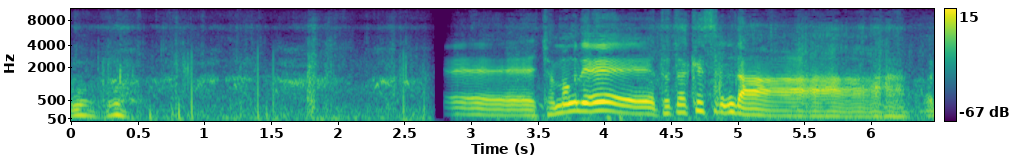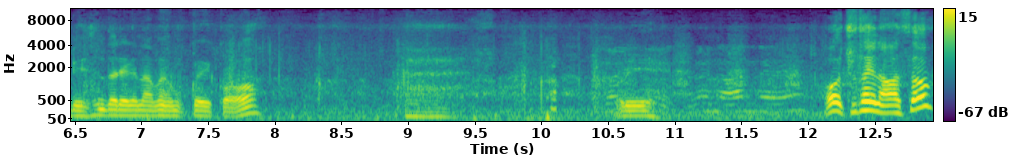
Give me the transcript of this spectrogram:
우, 우. 예, 전망대에 도착했습니다. 우리 순돌이가 나무에 묵고 있고. 아, 우리, 어, 주사위 나왔어?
